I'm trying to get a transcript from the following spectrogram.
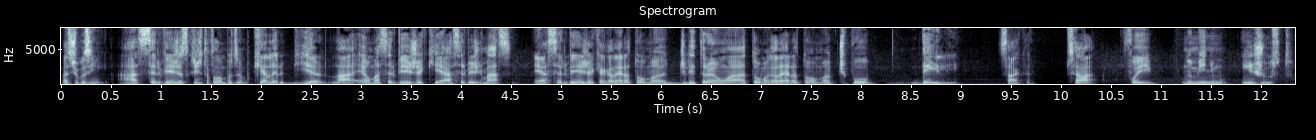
Mas, tipo assim, as cervejas que a gente tá falando, por exemplo, Keller Beer, lá é uma cerveja que é a cerveja de massa. É a cerveja que a galera toma de litrão lá, toma, a galera toma, tipo, daily, saca? Sei lá, foi, no mínimo, injusto.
